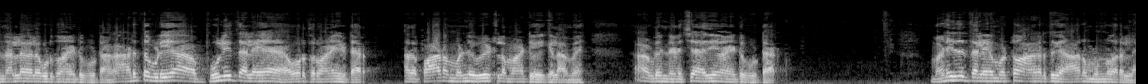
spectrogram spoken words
நல்ல விலை கொடுத்து வாங்கிட்டு போட்டாங்க. அடுத்தபடியா புலி தலைய ஒருத்தர் வாங்கிட்டார் அதை பாடம் பண்ணி வீட்டில் மாட்டி வைக்கலாமே அப்படின்னு நினைச்சு அதையும் வாங்கிட்டு போட்டார். மனித தலையை மட்டும் வாங்குறதுக்கு யாரும் முன் வரல.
